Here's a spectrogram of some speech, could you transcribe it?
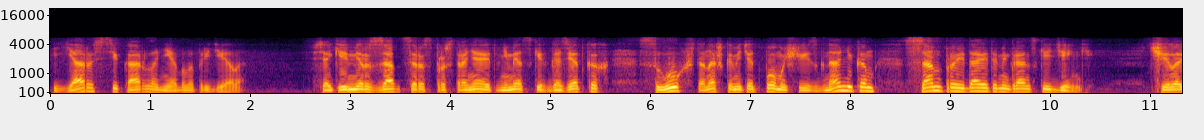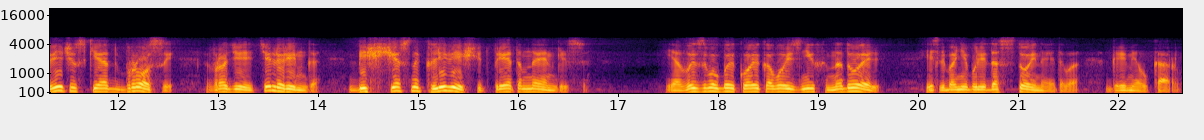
ярости Карла не было предела. Всякие мерзавцы распространяют в немецких газетках слух, что наш комитет помощи изгнанникам сам проедает эмигрантские деньги. Человеческие отбросы, вроде Теллеринга, бесчестно клевещут при этом на Энгельса. Я вызвал бы кое-кого из них на дуэль, если бы они были достойны этого, — гремел Карл.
